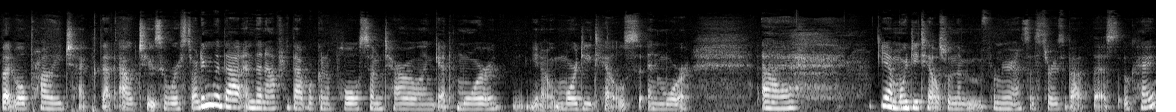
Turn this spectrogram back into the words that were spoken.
but we'll probably check that out too. So we're starting with that and then after that we're going to pull some tarot and get more, you know, more details and more uh, yeah, more details from them from your ancestors about this, okay?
